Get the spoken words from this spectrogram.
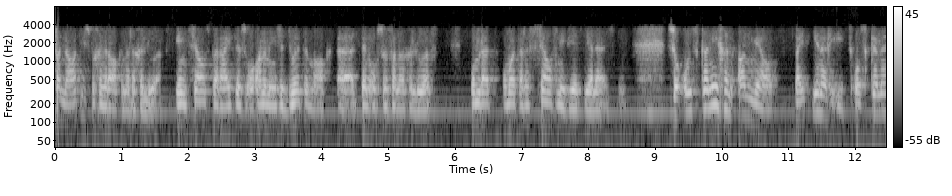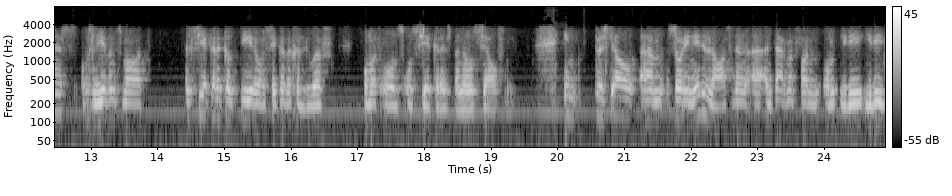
fanaties begin raak in hulle geloof en selfs bereid is om ander mense dood te maak uh, ten opsigte van hulle geloof omdat omdat hulle self nie weet wie hulle is nie. So ons kan nie gaan aanmeld by enigiets, ons kinders, ons lewensmaat, 'n sekere kultuur of 'n sekere geloof omdat ons onseker is binne onsself nie. En Christel, ehm um, sorry, net die laaste ding uh, in terme van om hierdie hierdie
